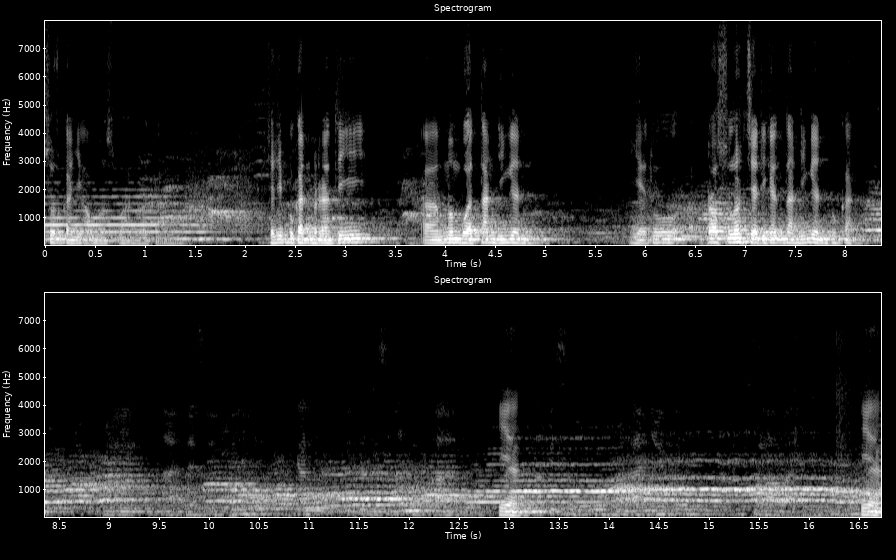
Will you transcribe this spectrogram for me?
surganya Allah Subhanahu wa taala. Jadi bukan berarti uh, membuat tandingan yaitu Rasulullah jadikan tandingan bukan. Iya. Iya.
